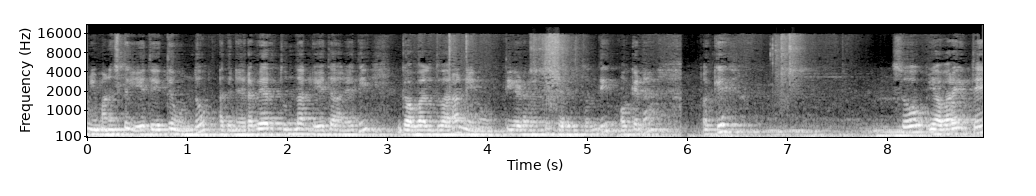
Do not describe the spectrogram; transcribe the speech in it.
మీ మనసులో ఏదైతే ఉందో అది నెరవేరుతుందా లేదా అనేది గవ్వల ద్వారా నేను తీయడం అయితే జరుగుతుంది. ఓకేనా? ఓకే. సో ఎవరైతే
